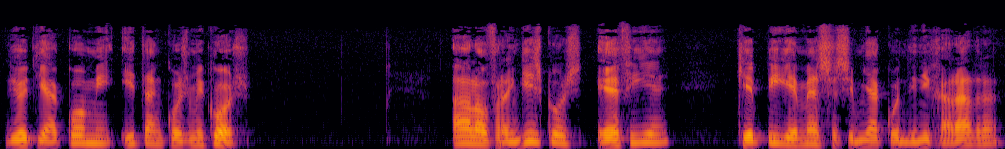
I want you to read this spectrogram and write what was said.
διότι ακόμη ήταν κοσμικός. Αλλά ο Φραγκίσκος έφυγε και πήγε μέσα σε μια κοντινή χαράδρα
